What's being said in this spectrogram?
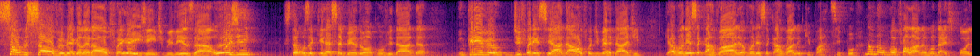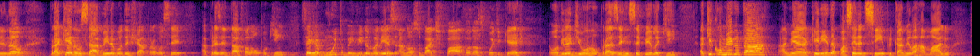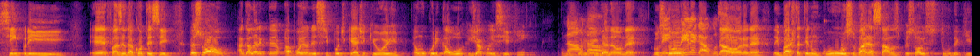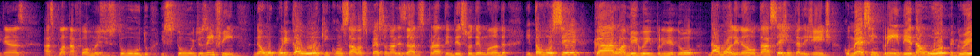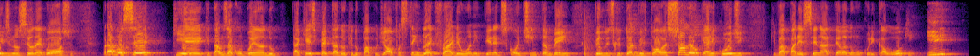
Salve, salve, minha galera alfa! E aí, gente, beleza? Hoje estamos aqui recebendo uma convidada incrível, diferenciada, alfa de verdade, que é a Vanessa Carvalho. A Vanessa Carvalho que participou. Não, não vou falar, não vou dar spoiler, não. Para quem não sabe ainda, vou deixar para você apresentar, falar um pouquinho. Seja muito bem-vinda, Vanessa, a nosso bate-papo, ao nosso podcast. É uma grande honra, um prazer recebê-la aqui. Aqui comigo tá a minha querida parceira de sempre, Camila Ramalho, sempre é, fazendo acontecer. Pessoal, a galera que está apoiando esse podcast aqui hoje é o Mucurica Work, já conheci aqui? Não, não. Ainda não, né? Gostou? Bem, bem legal, gostei. Da hora, né? Lá embaixo tá tendo um curso, várias salas, o pessoal estuda aqui, tem as, as plataformas de estudo, estúdios, enfim. Né? O Mucurica Working com salas personalizadas para atender sua demanda. Então você, caro amigo empreendedor, dá mole não, tá? Seja inteligente, comece a empreender, dá um upgrade no seu negócio. Para você que é que está nos acompanhando, tá aqui é espectador aqui do Papo de Alfa, tem Black Friday o ano inteiro, é descontinho também pelo escritório virtual. É só ler o QR Code que vai aparecer na tela do Mucurica Working e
